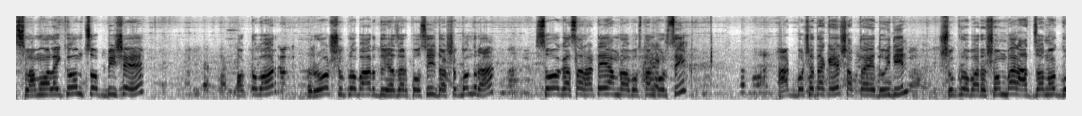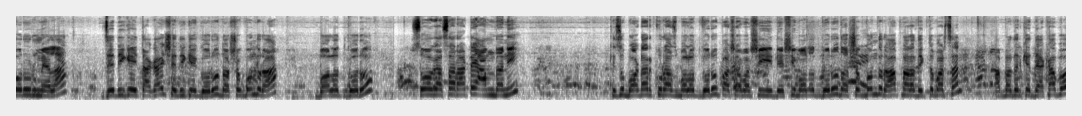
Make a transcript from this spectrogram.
আসসালামু আলাইকুম। চব্বিশে অক্টোবর রোজ শুক্রবার দুই হাজার পঁচিশ। দর্শক বন্ধুরা সোগাছার হাটে আমরা অবস্থান করছি। হাট বসে থাকে সপ্তাহে দুই দিন, শুক্রবার ও সোমবার আজজনক গরুর মেলা। যেদিকেই তাকায় সেদিকে গরু। দর্শক বন্ধুরা, বলদ গরু সোগাছার হাটে আমদানি। কিছু বর্ডার কুরাস বলদ গরু, পাশাপাশি দেশি বলদ গরু। দর্শক বন্ধুরা, আপনারা দেখতে পাচ্ছেন, আপনাদেরকে দেখাবো।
